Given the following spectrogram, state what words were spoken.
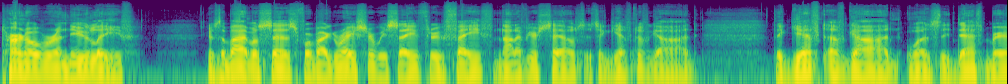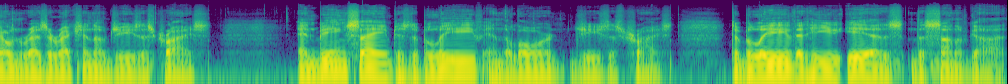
turn over a new leaf, because the Bible says, For by grace are we saved through faith, not of yourselves, it's a gift of God the gift of God was the death, burial, and resurrection of Jesus Christ. And being saved is to believe in the Lord Jesus Christ, to believe that He is the Son of God,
